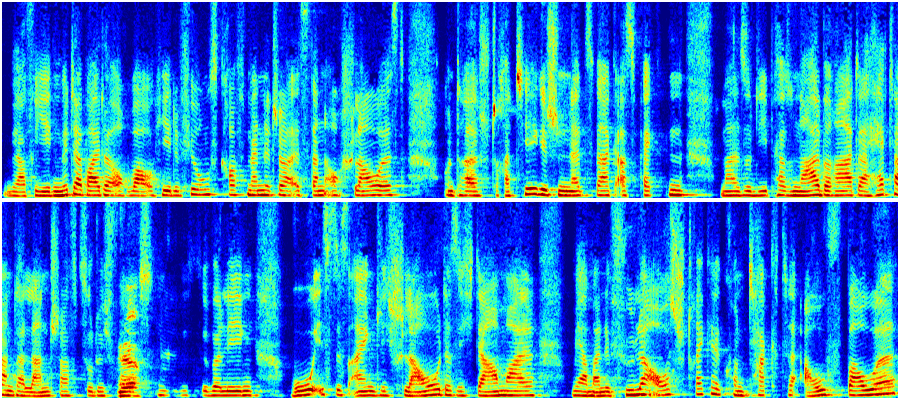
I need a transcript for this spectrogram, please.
ja, für jeden Mitarbeiter, auch aber auch jede Führungskraftmanager es dann auch schlau ist, unter strategischen Netzwerkaspekten mal so die Personalberater, Headhunter-Landschaft zu durchforsten, ja. zu überlegen, wo ist es eigentlich schlau, dass ich da mal ja, meine Fühler ausstrecke, Kontakte aufbaue,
